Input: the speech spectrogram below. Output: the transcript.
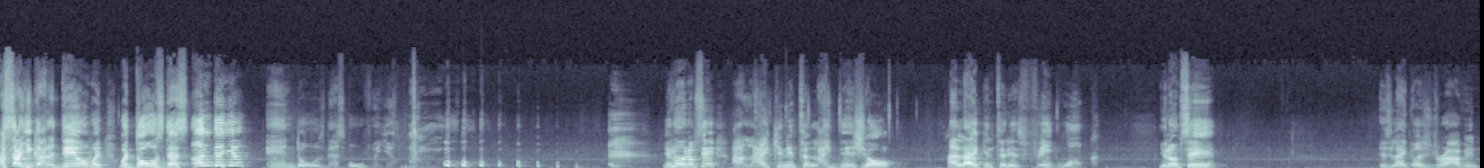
That's how you got to deal with, with those that's under you and those that's over you. you know what I'm saying? I liken it to like this, y'all. I liken to this faith walk. You know what I'm saying? It's like us driving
